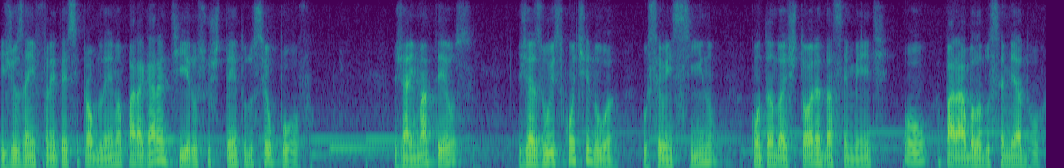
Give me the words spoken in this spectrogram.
e José enfrenta esse problema para garantir o sustento do seu povo. Já em Mateus, Jesus continua o seu ensino contando a história da semente ou a parábola do semeador.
